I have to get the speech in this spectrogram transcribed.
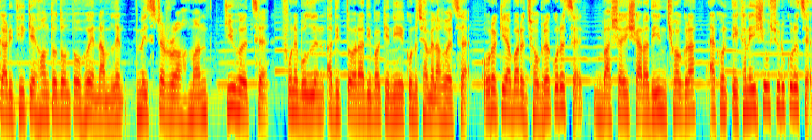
গাড়ি থেকে হন্তদন্ত হয়ে নামলেন। মিস্টার রহমান, কি হয়েছে? ফোনে বললেন, আদিত্য আর আদিবাকে নিয়ে কোনো ঝামেলা হয়েছে। ওরা কি আবার ঝগড়া করেছে? বাসায় সারাদিন ঝগড়া, এখন এখানে এসেও শুরু করেছে।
